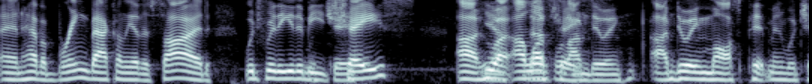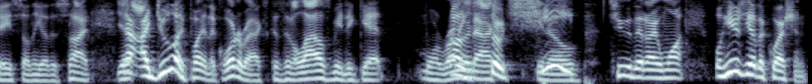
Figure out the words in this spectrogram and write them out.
and have a bring back on the other side, which would either be Chase, Chase uh, who Yeah, I, I love. that's what I'm doing. I'm doing Moss Pittman with Chase on the other side. Yeah, Now I do like playing the quarterbacks because it allows me to get more running they're back. so you know, cheap. two that I want. Well, here's the other question:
